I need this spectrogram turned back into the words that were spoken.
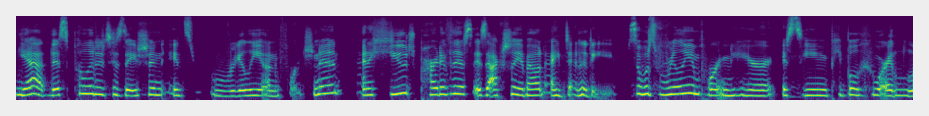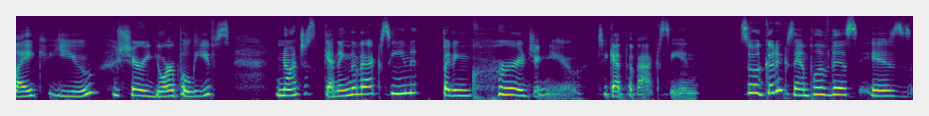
yeah, this politicization, it's really unfortunate. And a huge part of this is actually about identity. So, what's really important here is seeing people who are like you, who share your beliefs, not just getting the vaccine, but encouraging you to get the vaccine. So, a good example of this is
